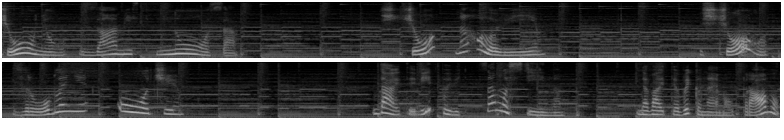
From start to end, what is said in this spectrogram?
Що у нього замість носа? Що на голові? З чого зроблені очі? Дайте відповідь самостійно. Давайте виконаємо вправу,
